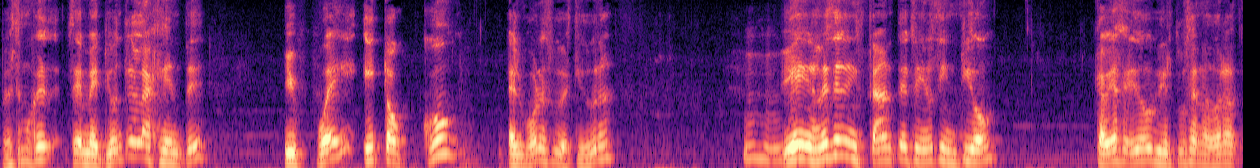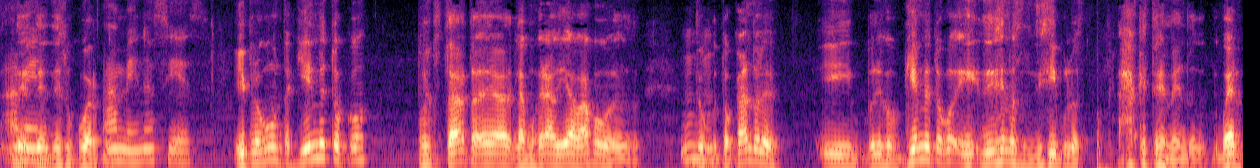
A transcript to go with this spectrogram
pero esta mujer se metió entre la gente y fue y tocó el borde de su vestidura. Y en ese instante el Señor sintió que había salido virtud sanadora de, Amén. de- de su cuerpo. Amén, así es. Y pregunta, ¿quién me tocó? Pues estaba todavía la mujer ahí abajo eh, to- tocándole. Y dijo, ¿quién me tocó? Y dicen los discípulos, ah, qué tremendo. Bueno,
